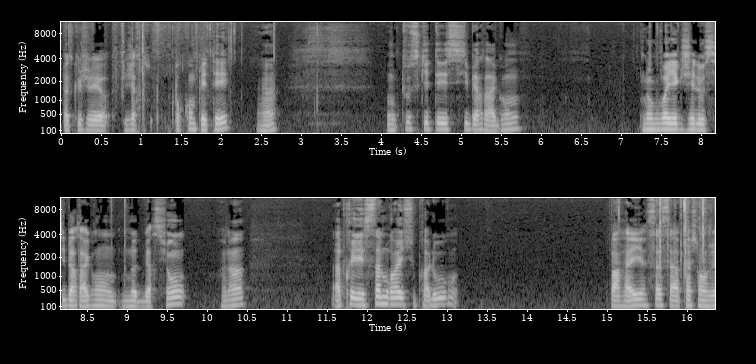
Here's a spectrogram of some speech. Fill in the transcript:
Parce que j'ai pour compléter. Hein. Donc tout ce qui était Cyberdragon. Donc vous voyez que j'ai le Cyberdragon notre version. Voilà. Après les samouraïs supra lourds. Pareil, ça, ça n'a pas changé.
